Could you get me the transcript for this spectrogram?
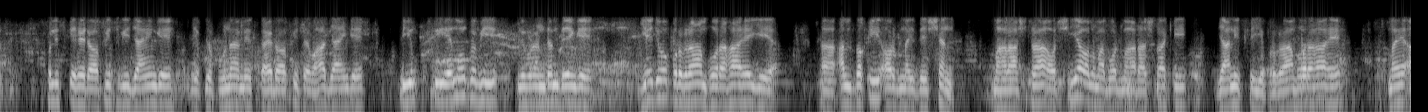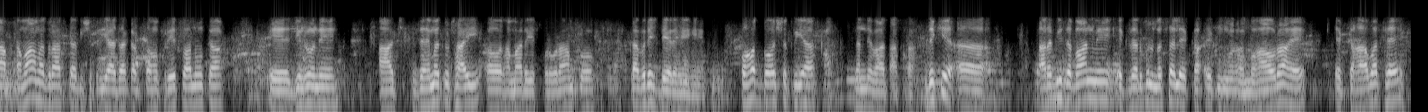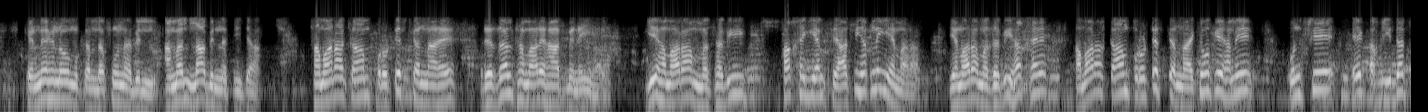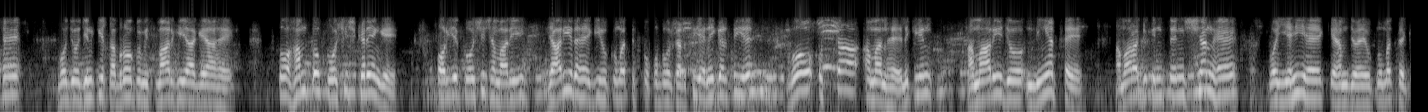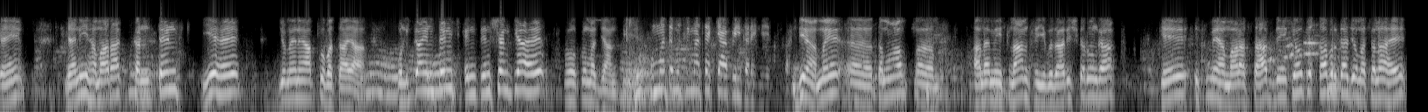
पुलिस के हेड ऑफ़िस भी जाएँगे। ये जो पूना में इसका हेड ऑफ़िस है, वहाँ जाएँगे। पी एम को भी मेमोरेंडम देंगे। ये जो प्रोग्राम हो रहा है, ये अलबकी ऑर्गेनाइजेशन महाराष्ट्र और शिया बोर्ड महाराष्ट्र की जानब से ये प्रोग्राम हो रहा है। मैं आप तमाम हजरात का भी शुक्रिया अदा करता हूँ प्रेस वालों का जिन्होंने आज जहमत उठाई और हमारे इस प्रोग्राम को कवरेज दे रहे हैं। बहुत बहुत शुक्रिया। धन्यवाद आपका। देखिए अरबी ज़बान में एक ज़रबुल मसल एक, एक मुहावरा है एक कहावत है कि नहनो मुकल्लफून बिल अमल ला बिल नतीजा। हमारा काम प्रोटेस्ट करना है रिज़ल्ट हमारे हाथ में नहीं है। ये हमारा मजहबी हक है, ये हम सियासी हक नहीं है हमारा। ये हमारा मजहबी हक है, हमारा काम प्रोटेस्ट करना है, क्योंकि हमें उनसे एक अकीदत है, वो जो जिनकी कब्रों को मिसमार किया गया है। तो हम तो कोशिश करेंगे, और ये कोशिश हमारी जारी रहेगी, हुकूमत इसको कबूल करती है, नहीं करती है, वो उसका अमल है। लेकिन हमारी जो नीयत है हमारा जो इंटेंशन है वो यही है कि हम जो है हुकूमत से कहें यानी हमारा कंटेंट ये है जो मैंने आपको बताया। उनका इंटेंट इंटेंशन क्या है वो हुकूमत जानती है। उम्मत मुस्लिम से क्या अपील करेंगे जी हाँ मैं तमाम आलम इस्लाम से ये गुजारिश करूँगा कि इसमें हमारा साथ दें क्योंकि कब्र का जो मसला है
